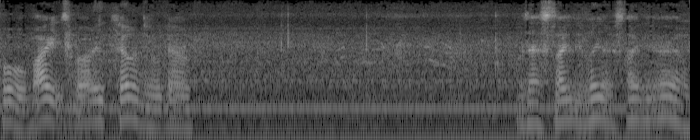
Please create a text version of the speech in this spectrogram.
Full bites, bro. They killing you with them. Was that slightly late or slightly early?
